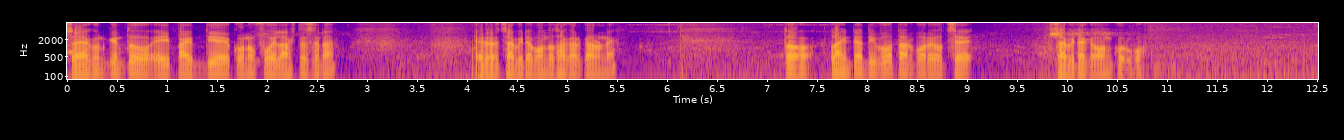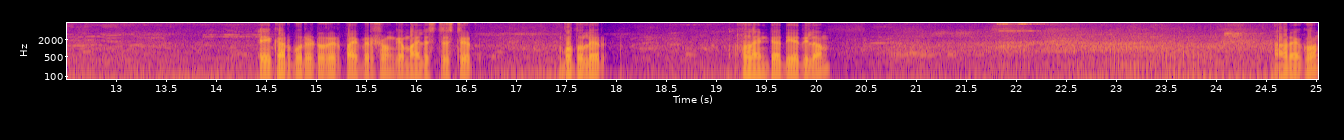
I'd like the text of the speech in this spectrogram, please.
সো এখন কিন্তু এই পাইপ দিয়ে কোনো ফুয়েল আসতেছে না। এটার চাবিটা বন্ধ থাকার কারণে। তো লাইনটা দিব, তারপরে হচ্ছে চাবিটাকে অন করব। এই কার্বোরেটরের পাইপের সঙ্গে মাইলেজ টেস্টের বোতলের লাইনটা দিয়ে দিলাম। আর এখন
